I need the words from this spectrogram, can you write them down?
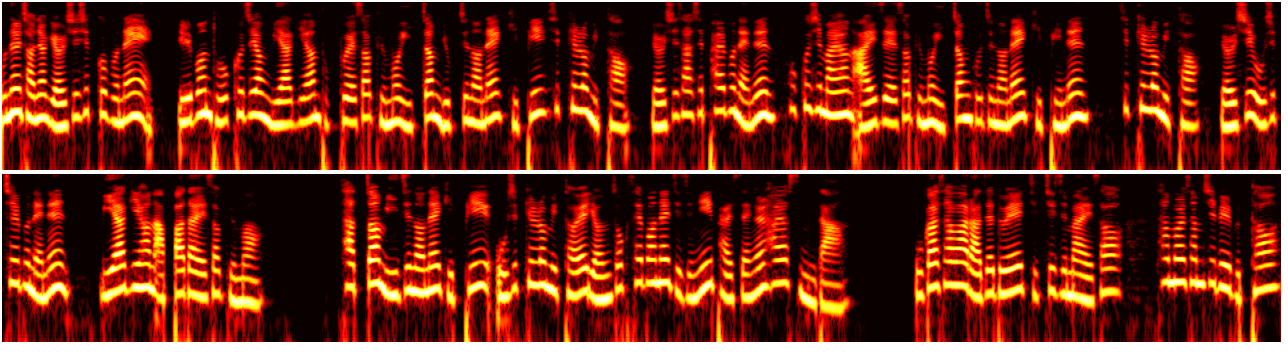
오늘 저녁 10시 19분에 일본 도호쿠 지역 미야기현 북부에서 규모 2.6 진원의 깊이 10km, 10시 48분에는 후쿠시마현 아이즈에서 규모 2.9 진원의 깊이는 10km, 10시 57분에는 미야기현 앞바다에서 규모 4.2 진원의 깊이 50km의 연속 3번의 지진이 발생을 하였습니다. 오가사와 라제도의 지치지마에서 3월 30일부터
